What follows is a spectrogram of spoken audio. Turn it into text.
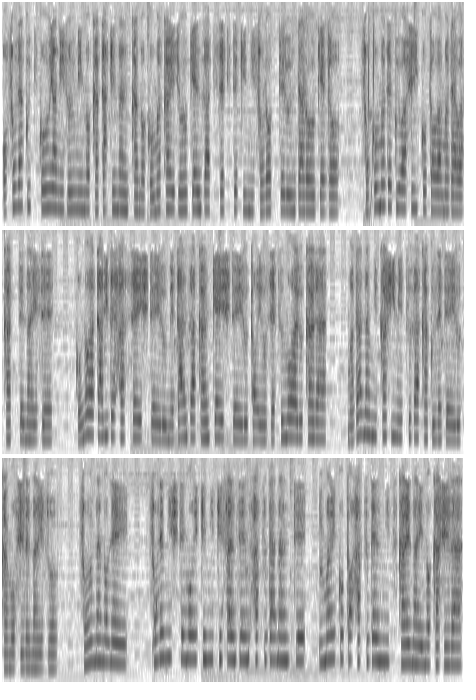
おそらく気候や湖の形なんかの細かい条件が奇跡的に揃ってるんだろうけど、そこまで詳しいことはまだわかってないぜ。この辺りで発生しているメタンが関係しているという説もあるから、まだ何か秘密が隠れているかもしれないぞ。そうなのねそれにしても1日3000発だなんて、うまいこと発電に使えないのかしら。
